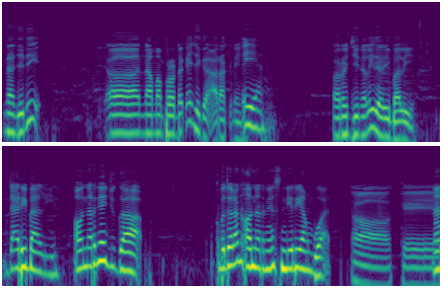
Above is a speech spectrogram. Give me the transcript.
Nah, jadi eh, nama produknya juga arak nih. iya, Originally dari Bali. dari Bali. Ownernya juga kebetulan ownernya sendiri yang buat. Oke. Nah,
